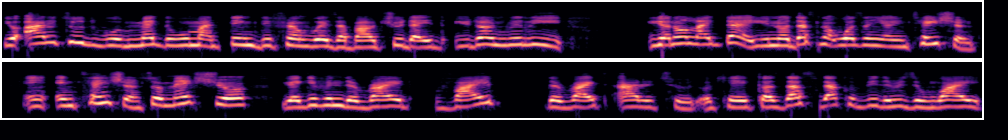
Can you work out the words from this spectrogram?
your attitude will make the woman think different ways about you that you, you don't really you're not like that you know that's not wasn't your intention in, intention so make sure you're giving the right vibe the right attitude okay? Because that's that could be the reason why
